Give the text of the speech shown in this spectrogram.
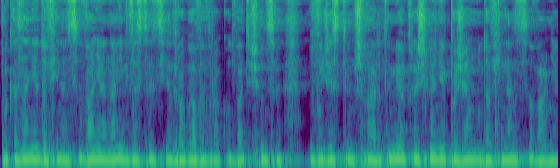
pokazanie dofinansowania na inwestycje drogowe w roku 2024 i określenie poziomu dofinansowania.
